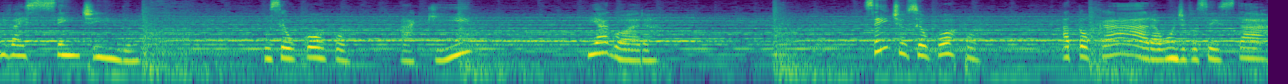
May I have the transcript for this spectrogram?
e vai sentindo o seu corpo aqui e agora. Sente o seu corpo a tocar aonde você está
